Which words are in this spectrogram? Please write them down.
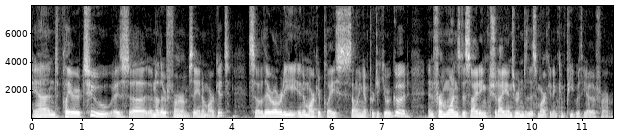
And player two is uh, another firm, say in a market. So they're already in a marketplace selling a particular good, and firm one's deciding should I enter into this market and compete with the other firm.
